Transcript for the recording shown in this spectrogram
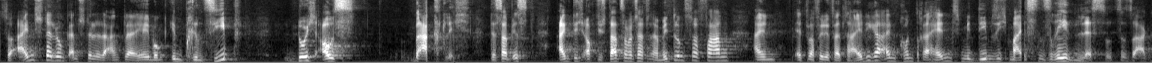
zur Einstellung anstelle der Anklageerhebung im Prinzip durchaus beachtlich. Deshalb ist eigentlich auch die Staatsanwaltschaft im Ermittlungsverfahren ein, etwa für den Verteidiger ein Kontrahent, mit dem sich meistens reden lässt sozusagen.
